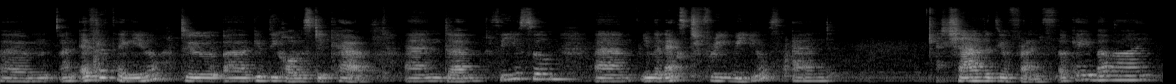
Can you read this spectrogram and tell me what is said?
um, and everything, you know, to uh, give the holistic care. And um, see you soon um, in the next free videos and share with your friends. Okay, bye bye.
